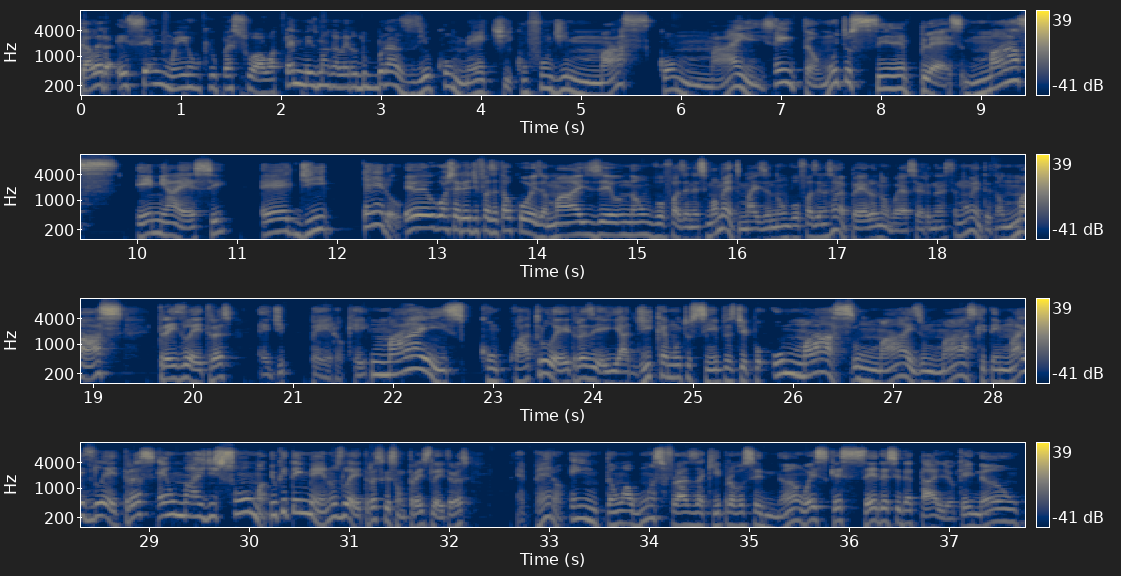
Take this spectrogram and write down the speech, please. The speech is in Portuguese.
Galera, esse é um erro que o pessoal, até mesmo a galera do Brasil comete, confundir mas com mais. Então, muito simples, mas, M-A-S, é de pero. Eu gostaria de fazer tal coisa, mas eu não vou fazer nesse momento. Mas eu não vou fazer nesse momento. Pero não vai ser nesse momento. Então, mas, três letras, é de pero, ok? Mas com quatro letras, e a dica é muito simples, tipo, o mas, o mais, o mas que tem mais letras é um mais de soma. E o que tem menos letras, que são três letras, é pero. Então, algumas frases aqui para você não esquecer desse detalhe, ok? Não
